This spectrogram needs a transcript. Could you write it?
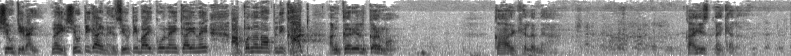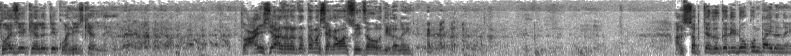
शेवटी नाही. नाही शेवटी काय नाही. शेवटी बायको नाही काही नाही. आपण आपली खाट आणि करेल कर्म. काय केलं म्या? काहीच नाही केलं. तू जे केलं ते कोणीच केलं नाही. तो ऐंशी हजाराचा तमाशा गावात सुईचा होऊ दिला नाही. आणि सप्त्याक कधी डोकून पाहिलं नाही.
